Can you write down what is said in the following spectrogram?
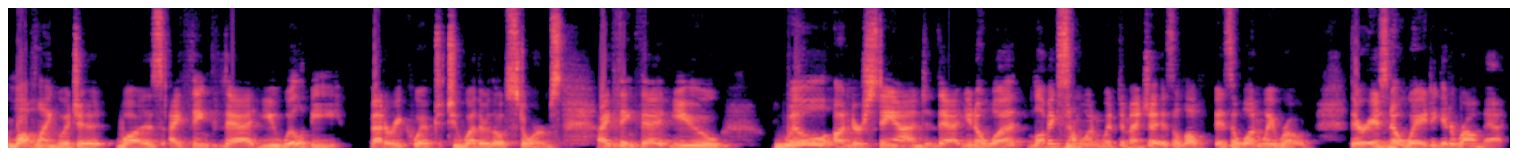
love language it was, I think that you will be better equipped to weather those storms. I think that you will understand that you know what? Loving someone with dementia is a love is a one way road. There is no way to get around that.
